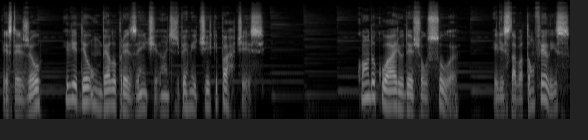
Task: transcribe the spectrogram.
festejou e lhe deu um belo presente antes de permitir que partisse. Quando Coário deixou sua, ele estava tão feliz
